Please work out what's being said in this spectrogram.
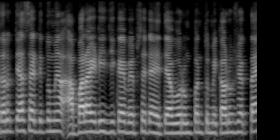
तर त्यासाठी तुम्ही अपार आय डी जी काही वेबसाईट आहे त्यावरून पण तुम्ही काढू शकताय.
